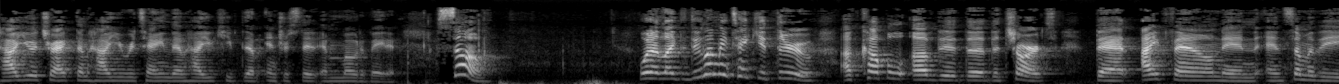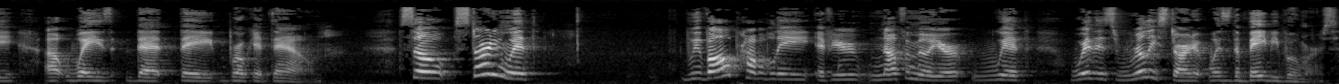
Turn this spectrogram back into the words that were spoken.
How you attract them, how you retain them, how you keep them interested and motivated. So, what I'd like to do, let me take you through a couple of the, the, the charts that I found and, and some of the uh, ways that they broke it down. So, starting with we've all probably, if you're not familiar with where this really started, was the baby boomers.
